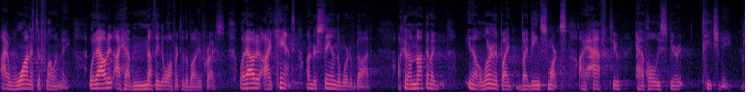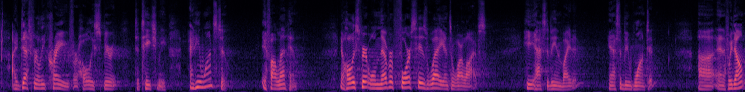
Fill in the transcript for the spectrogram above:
I want it to flow in me. Without it, I have nothing to offer to the body of Christ. Without it, I can't understand the Word of God. Because I'm not going to, you know, learn it by, by being smarts. I have to have Holy Spirit teach me. I desperately crave for Holy Spirit to teach me, and He wants to, if I'll let Him. The Holy Spirit will never force His way into our lives. He has to be invited. He has to be wanted. Uh, and if we don't,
